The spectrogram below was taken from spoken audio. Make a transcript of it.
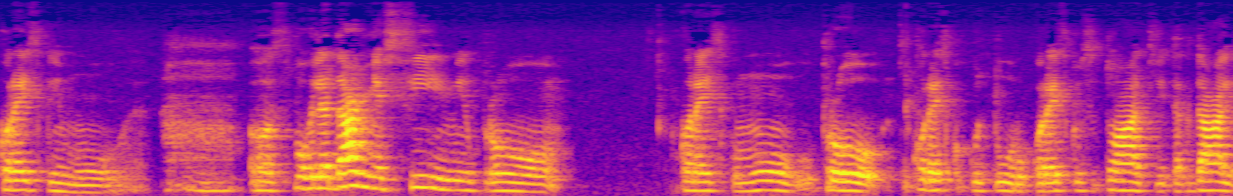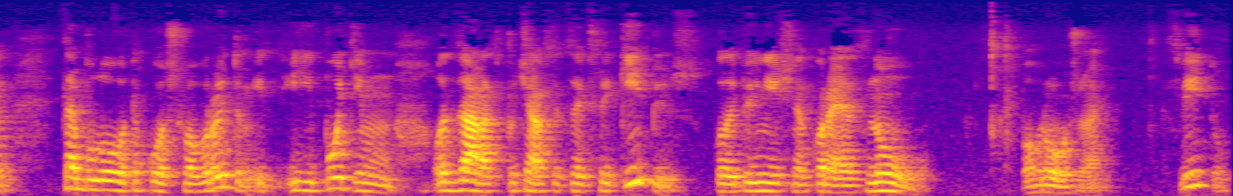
корейської мови, е, споглядання фільмів про корейську мову, про корейську культуру, корейську ситуацію і так далі. Це було також фаворитом, і, і потім, от зараз почався цей все кіпіш, коли Північна Корея знову погрожує світу.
